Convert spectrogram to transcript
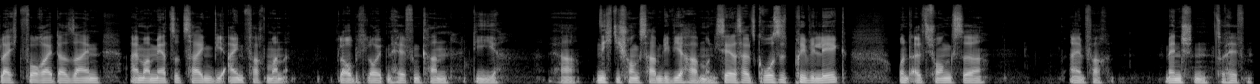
vielleicht Vorreiter sein, einmal mehr zu zeigen, wie einfach man, glaube ich, Leuten helfen kann, die ja, nicht die Chance haben, die wir haben. Und ich sehe das als großes Privileg und als Chance, einfach Menschen zu helfen.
